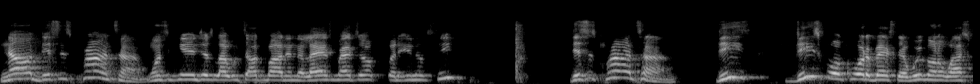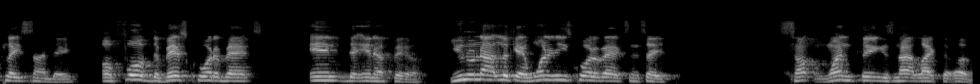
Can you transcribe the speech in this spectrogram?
Now this is prime time. Once again, just like we talked about in the last matchup for the NFC, this is prime time. These these four quarterbacks that we're going to watch play Sunday are four of the best quarterbacks in the NFL. You do not look at one of these quarterbacks and say, some one thing is not like the other.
